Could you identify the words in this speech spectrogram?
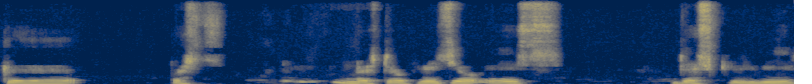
que pues nuestro oficio es describir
